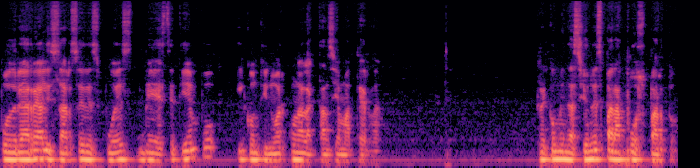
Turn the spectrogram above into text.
podrá realizarse después de este tiempo y continuar con la lactancia materna. Recomendaciones para posparto.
